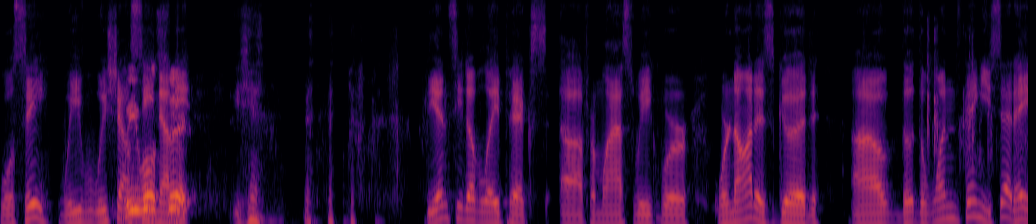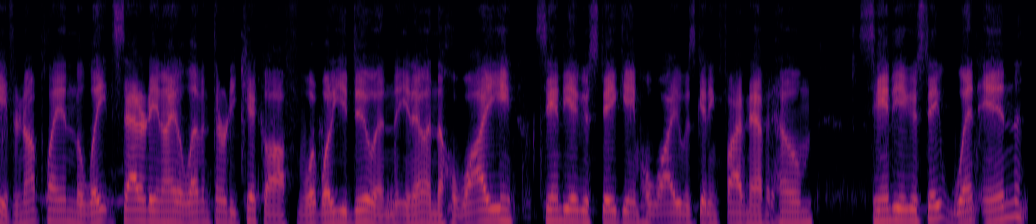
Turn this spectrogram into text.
We'll see. We we shall we see. Will now, see. The, the NCAA picks uh, from last week were were not as good. Uh, the the one thing you said, hey, if you're not playing the late Saturday night 11:30 kickoff, what what are you doing? You know, and the Hawaii San Diego State game, Hawaii was getting five and a half at home. San Diego State went in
